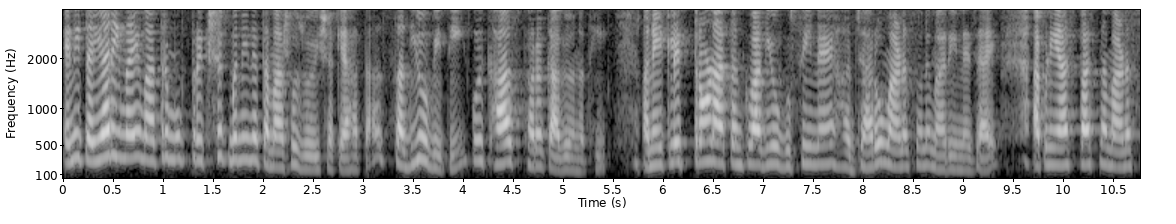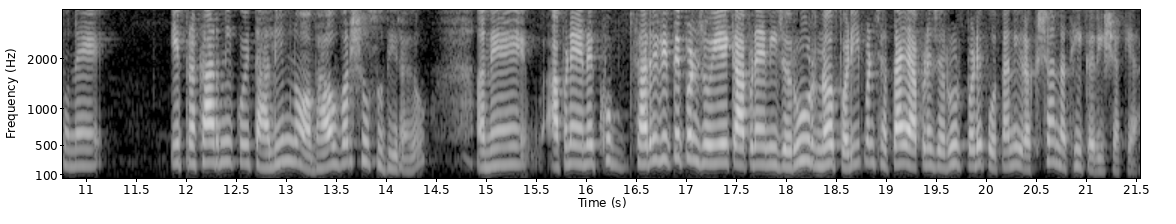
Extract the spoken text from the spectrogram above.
એની તૈયારીમાં એ માત્ર મુખ પ્રેક્ષક બનીને તમાશો જોઈ શક્યા હતા. સદીઓ વીતી, કોઈ ખાસ ફરક આવ્યો નથી. અને એટલે ત્રણ આતંકવાદીઓ ઘૂસીને હજારો માણસોને મારીને જાય. આપણી આસપાસના માણસોને એ પ્રકારની કોઈ તાલીમનો અભાવ વર્ષો સુધી રહ્યો. અને આપણે એને ખૂબ સારી રીતે પણ જોઈએ કે આપણે એની જરૂર ન પડી, પણ છતાંય આપણે જરૂર પડે પોતાની રક્ષા નથી કરી શક્યા.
